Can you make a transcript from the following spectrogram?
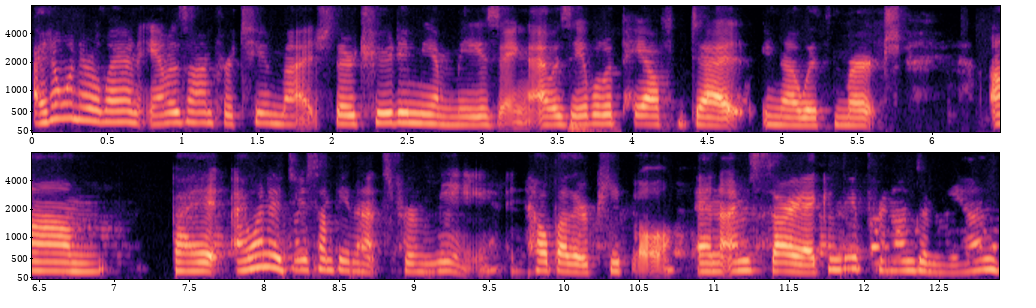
I don't want to rely on Amazon for too much. They're treating me amazing. I was able to pay off debt, you know, with merch. Um, but I want to do something that's for me and help other people. And I'm sorry, I can do print on demand,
